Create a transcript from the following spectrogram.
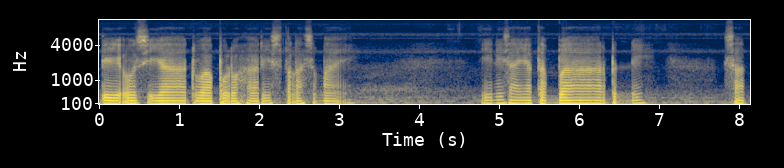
di usia 20 hari setelah semai. Ini saya tebar benih 1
